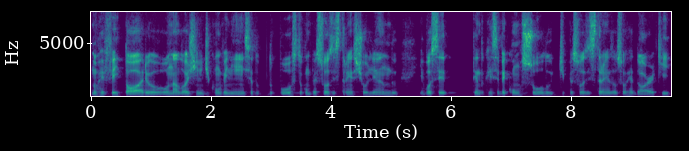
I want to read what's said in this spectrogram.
no refeitório ou na lojinha de conveniência do, do posto com pessoas estranhas te olhando, e você tendo que receber consolo de pessoas estranhas ao seu redor que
